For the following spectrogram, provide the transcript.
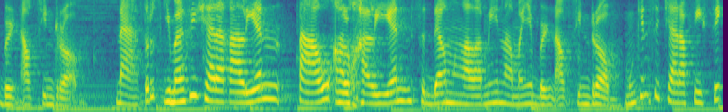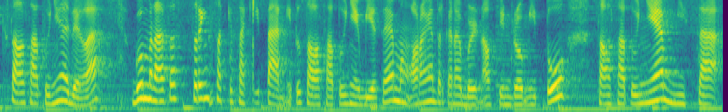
burnout syndrome. Nah, terus gimana sih cara kalian tahu kalau kalian sedang mengalami namanya burnout syndrome? Mungkin secara fisik salah satunya adalah gue merasa sering sakit-sakitan. Itu salah satunya. Biasanya emang orang yang terkena burnout syndrome itu salah satunya bisa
